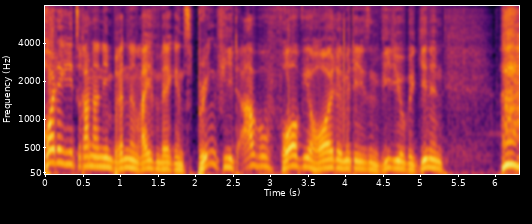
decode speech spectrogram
Heute geht's ran an den brennenden Reifenberg in Springfield, aber bevor wir heute mit diesem Video beginnen, ah,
